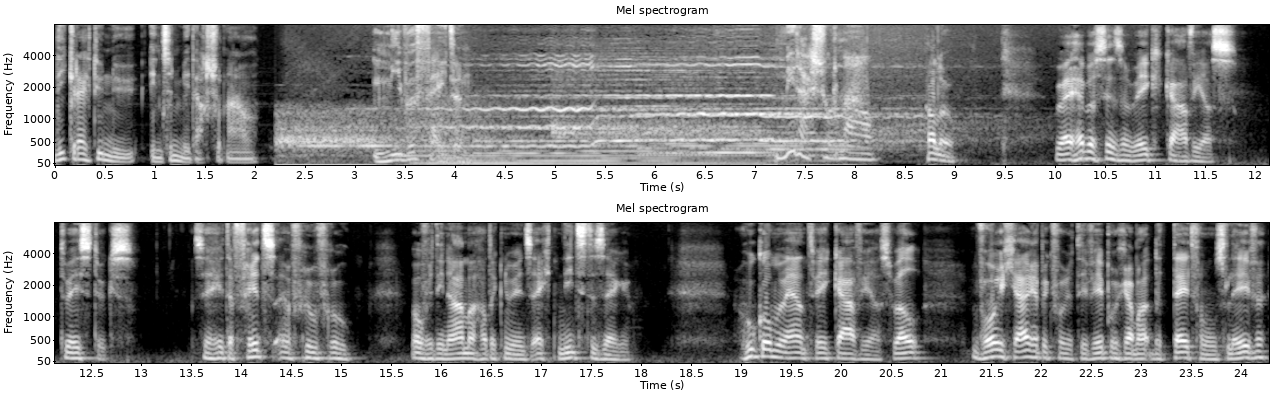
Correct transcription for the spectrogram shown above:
die krijgt u nu in zijn middagjournaal. Nieuwe feiten. Middagjournaal. Hallo. Wij hebben sinds een week cavia's. Twee stuks. Ze heten Frits en Froe Froe. Over die namen had ik nu eens echt niets te zeggen. Hoe komen wij aan twee cavia's? Wel, vorig jaar heb ik voor het tv-programma De Tijd van Ons Leven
